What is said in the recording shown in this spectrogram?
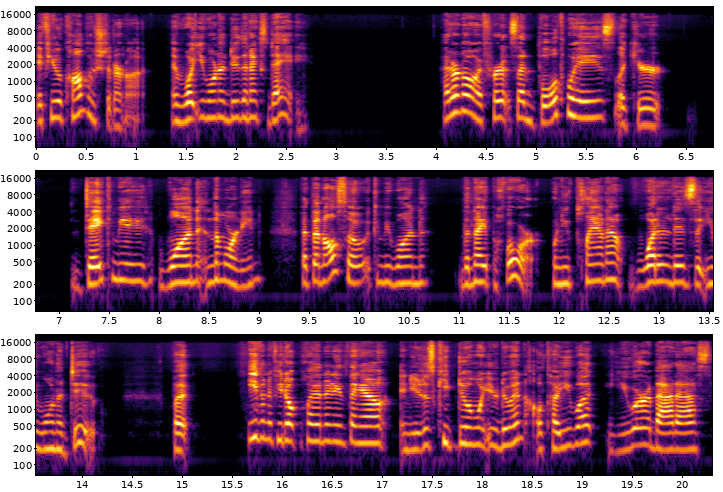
if you accomplished it or not and what you want to do the next day. I don't know, I've heard it said both ways. Like your day can be one in the morning, but then also it can be one the night before when you plan out what it is that you want to do. But even if you don't plan anything out and you just keep doing what you're doing, I'll tell you what, you are a badass.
